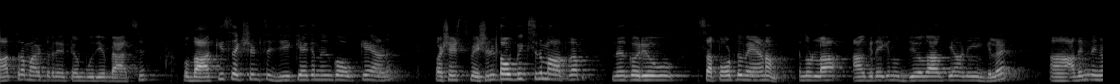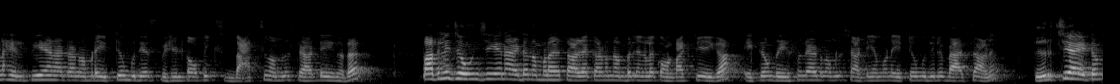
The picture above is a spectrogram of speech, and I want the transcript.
മാത്രമായിട്ടൊരു ഏറ്റവും പുതിയ ബാച്ച് അപ്പോൾ ബാക്കി സെക്ഷൻസ് ജി കെ ഒക്കെ നിങ്ങൾക്ക് ഓക്കെ ആണ്. പക്ഷേ സ്പെഷ്യൽ ടോപ്പിക്സിന് മാത്രം നിങ്ങൾക്കൊരു സപ്പോർട്ട് വേണം എന്നുള്ള ആഗ്രഹിക്കുന്ന ഉദ്യോഗാർത്ഥിയാണെങ്കിൽ അതിന് നിങ്ങളെ ഹെൽപ്പ് ചെയ്യാനായിട്ടാണ് നമ്മുടെ ഏറ്റവും പുതിയ സ്പെഷ്യൽ ടോപ്പിക്സ് ബാച്ച് നമ്മൾ സ്റ്റാർട്ട് ചെയ്യുന്നത്. അപ്പോൾ അതിൽ ജോയിൻ ചെയ്യാനായിട്ട് നമ്മളെ താഴേക്കാണ് നമ്പർ ഞങ്ങളെ കോൺടാക്ട് ചെയ്യുക. ഏറ്റവും റീസെന്റ് ആയിട്ട് നമ്മൾ സ്റ്റാർട്ട് ചെയ്യാൻ പോകുന്ന ഏറ്റവും പുതിയൊരു ബാച്ചാണ് തീർച്ചയായിട്ടും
